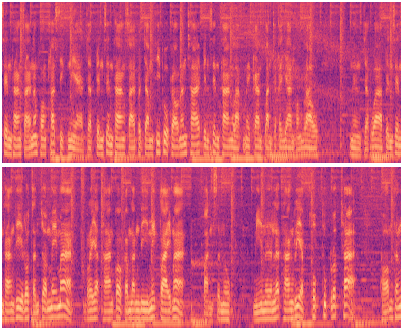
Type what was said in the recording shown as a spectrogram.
เส้นทางสายน้ำพองคลาสสิกเนี่ยจะเป็นเส้นทางสายประจำที่พวกเรานั้นใช้เป็นเส้นทางหลักในการปั่นจักรยานของเรา เนื่องจากว่าเป็นเส้นทางที่รถสัญจรไม่มาก ระยะทางก็กำลังดีไม่ไกลมาก ปั่นสนุก มีเนินและทางเรียบครบทุกรสชาติ พร้อมทั้ง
